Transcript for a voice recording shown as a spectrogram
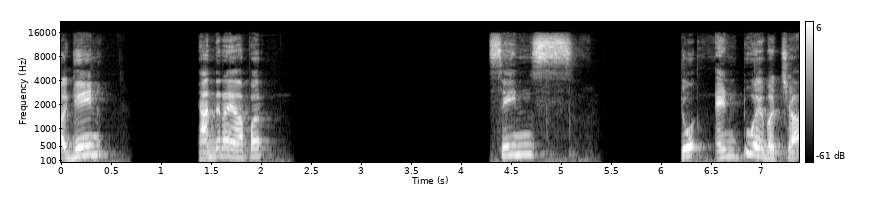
अगेन ध्यान देना यहाँ पर सिंस जो एन टू है बच्चा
